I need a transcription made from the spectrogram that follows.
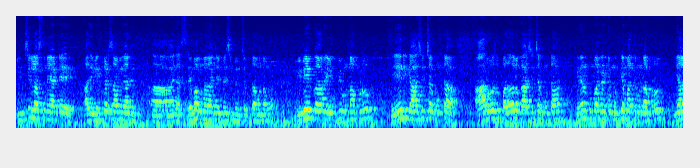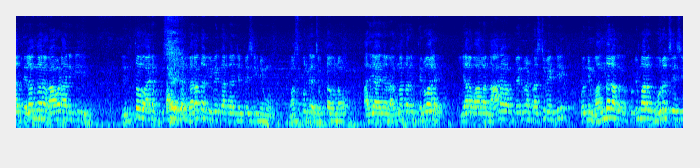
పింఛన్లు వస్తున్నాయంటే అది వెంకట స్వామి గారి ఆయన శ్రమ ఉన్నదని చెప్పేసి మేము చెప్తా ఉన్నాము. వివేక్ గారు ఎంపీ ఉన్నప్పుడు దేనికి ఆశించకుండా ఆ రోజు పదవులకు ఆశించకుండా కిరణ్ కుమార్ రెడ్డి ముఖ్యమంత్రి ఉన్నప్పుడు ఇవాళ తెలంగాణ రావడానికి ఎంతో ఆయన కృషి చేసిన ఘనత వివేక్ అని చెప్పేసి మేము మనస్ఫూర్తిగా చెప్తా ఉన్నాము. అది ఆయన రఘునందన్ తెలవాలి. ఇవాళ వాళ్ళ నాన్న పేరున ట్రస్ట్ పెట్టి కొన్ని వందల కుటుంబాలకు బోరలు చేసి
